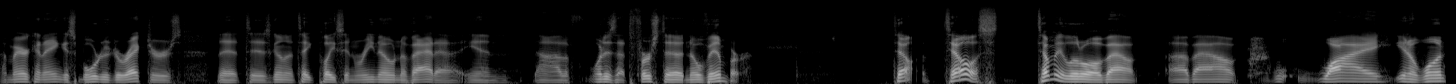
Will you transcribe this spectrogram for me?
American Angus Board of Directors that is going to take place in Reno, Nevada, in uh, what is that? The first of November. Tell tell us, tell me a little about about why you know one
